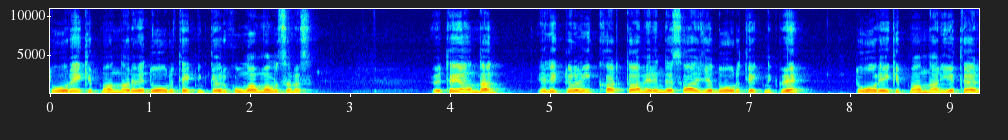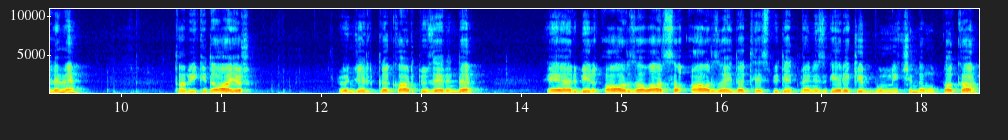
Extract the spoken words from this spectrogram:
doğru ekipmanları ve doğru teknikleri kullanmalısınız. Öte yandan elektronik kart tamirinde sadece doğru teknik ve doğru ekipmanlar yeterli mi? Tabii ki de hayır. Öncelikle kart üzerinde eğer bir arıza varsa arızayı da tespit etmeniz gerekir. Bunun için de mutlaka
